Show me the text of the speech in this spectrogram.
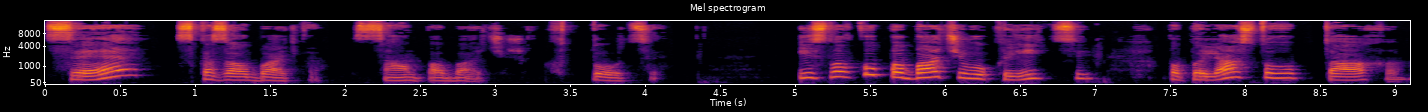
Це, сказав батько, сам побачиш, хто це. І Славко побачив у клітці попелястого птаха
